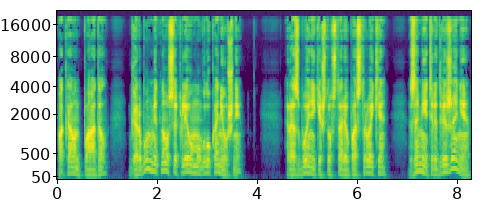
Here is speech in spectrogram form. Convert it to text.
Пока он падал, горбун метнулся к левому углу конюшни. Разбойники, что встали у постройки, заметили движение,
